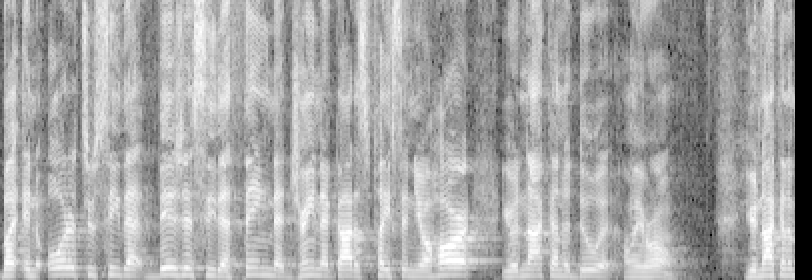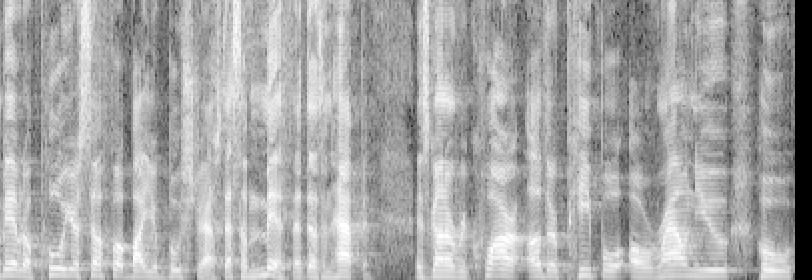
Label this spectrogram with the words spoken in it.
but in order to see that vision, see that thing, that dream that God has placed in your heart, you're not going to do it on your own. You're not going to be able to pull yourself up by your bootstraps. That's a myth. That doesn't happen. It's going to require other people around you who,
